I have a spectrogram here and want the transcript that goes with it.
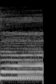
the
